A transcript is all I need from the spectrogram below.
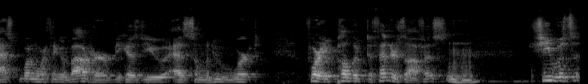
ask one more thing about her because you, as someone who worked for a public defender's office, Mm-hmm. she was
